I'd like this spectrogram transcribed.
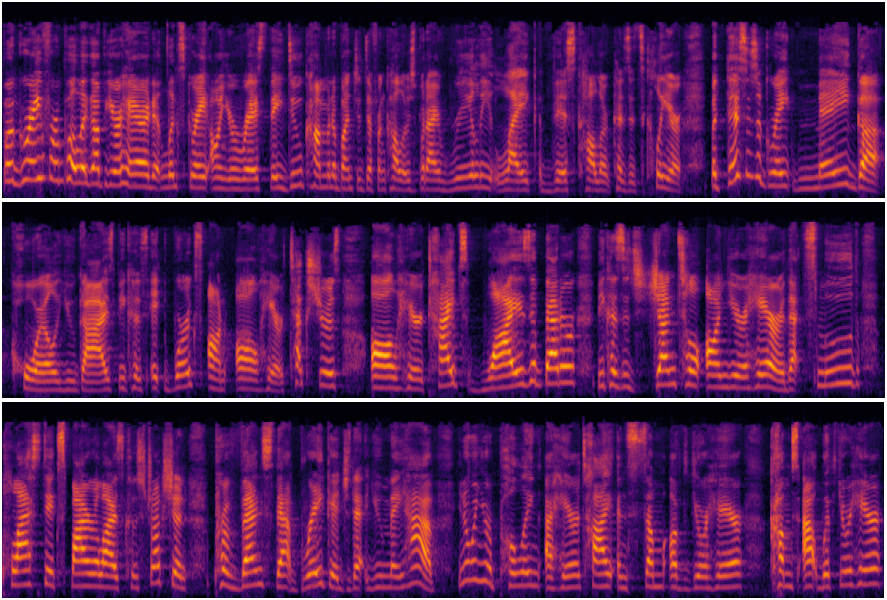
But great for pulling up your hair and it looks great on your wrist. They do come in a bunch of different colors, but I really like this color because it's clear. But this is a great mega coil, you guys, because it works on all hair textures, all hair types. Why is it better? Because it's gentle on your hair. That smooth plastic spiralized construction prevents that breakage that you may have. You know when you're pulling a hair tie and some of your hair comes out with your hair?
